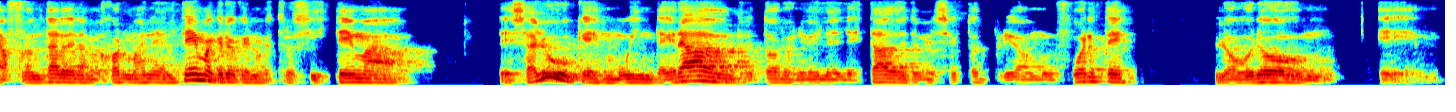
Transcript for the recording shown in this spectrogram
afrontar de la mejor manera el tema. Creo que nuestro sistema de salud, que es muy integrado entre todos los niveles del Estado y también el sector privado muy fuerte, logró eh,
